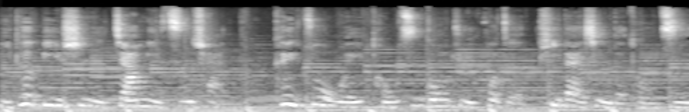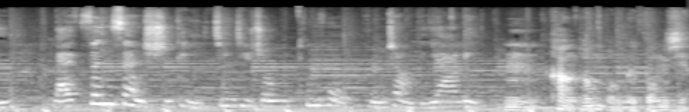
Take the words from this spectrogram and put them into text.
比特币是加密资产。可以作为投资工具或者替代性的投资，来分散实体经济中通货膨胀的压力。嗯，抗通膨的风险。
